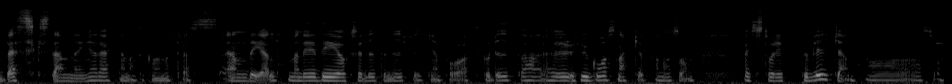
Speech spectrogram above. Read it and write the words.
besk stämning. Jag räknar med att det kommer muttras en del. Men det är det jag också är lite nyfiken på att gå dit och höra. Hur, hur går snacket bland de som faktiskt står i publiken? Och så.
